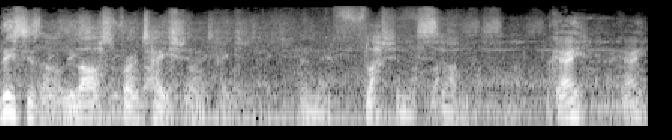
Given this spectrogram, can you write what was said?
This is our last rotation, and they're flushing the slums. Okay? Okay?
